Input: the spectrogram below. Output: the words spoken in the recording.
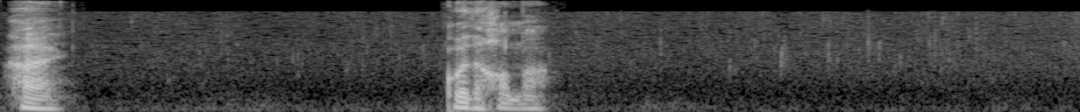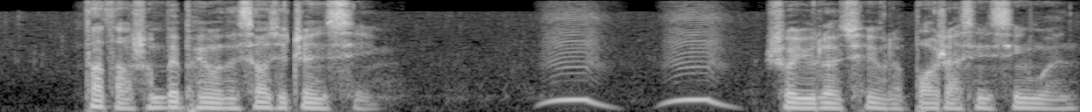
嗨，过得好吗？大早上被朋友的消息震醒，说娱乐圈有了爆炸性新闻，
